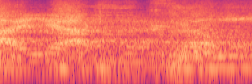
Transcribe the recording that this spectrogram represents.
Kaya Krum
